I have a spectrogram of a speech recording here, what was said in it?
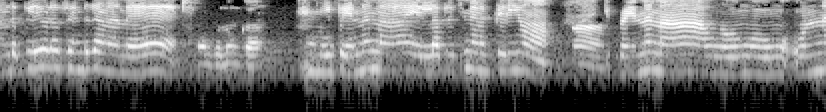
அந்த பிள்ளையோட ஃப்ரெண்டு தான் நானு. சொல்லுங்கக்கா. இப்ப என்னன்னா எல்லா பிரச்சனையும் எனக்கு தெரியும். இப்ப என்னன்னா அவங்க உங்க உன்ன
